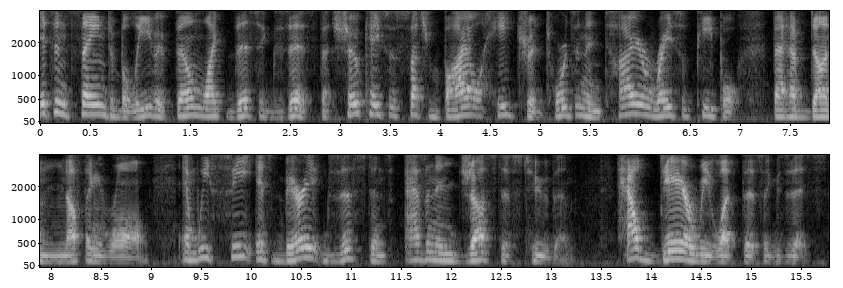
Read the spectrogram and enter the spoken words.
It's insane to believe a film like this exists that showcases such vile hatred towards an entire race of people that have done nothing wrong, and we see its very existence as an injustice to them. How dare we let this exist?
